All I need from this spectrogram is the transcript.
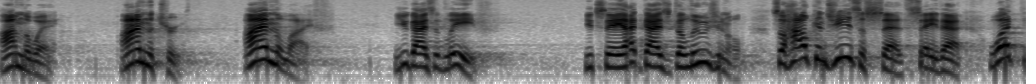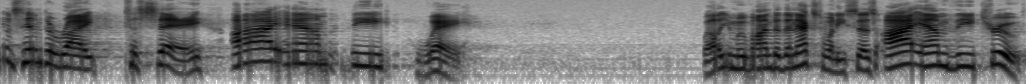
I'm the way, I'm the truth, I'm the life, you guys would leave. You'd say, that guy's delusional. So, how can Jesus say, say that? What gives him the right to say, I am the way? Well, you move on to the next one. He says, I am the truth.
